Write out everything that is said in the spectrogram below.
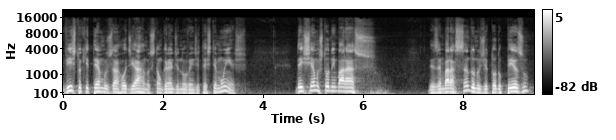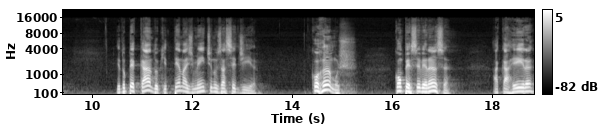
visto que temos a rodear-nos tão grande nuvem de testemunhas, deixemos todo embaraço, desembaraçando-nos de todo o peso e do pecado que tenazmente nos assedia. Corramos com perseverança a carreira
